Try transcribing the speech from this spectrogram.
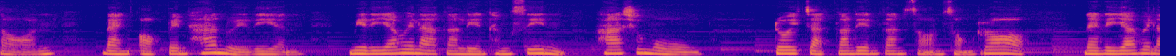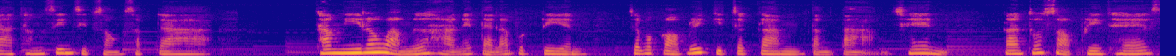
สอน แบ่งออกเป็น 5 หน่วยเรียน มีระยะเวลาการเรียนทั้งสิ้น 5 ชั่วโมง โดยจัดการเรียนการสอน 2 รอบ ในระยะเวลาทั้งสิ้น 12 สัปดาห์ ทั้งนี้ระหว่างเนื้อหาในแต่ละบทเรียน จะประกอบด้วยกิจกรรมต่างๆ เช่น การทดสอบ pre-test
